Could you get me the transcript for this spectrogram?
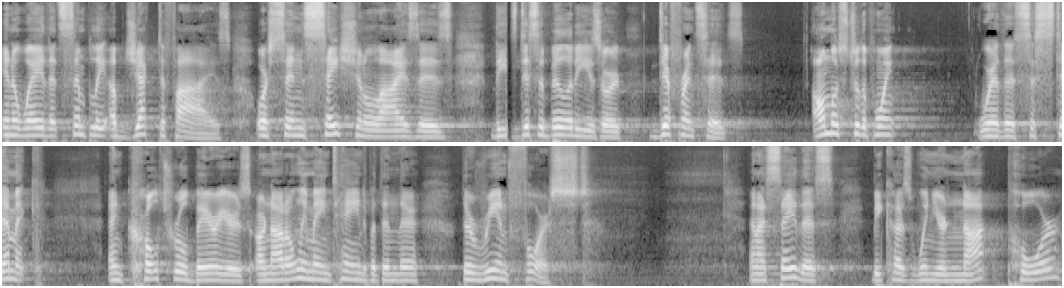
in a way that simply objectifies or sensationalizes these disabilities or differences, almost to the point where the systemic and cultural barriers are not only maintained, but then they're, they're reinforced. And I say this because when you're not poor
